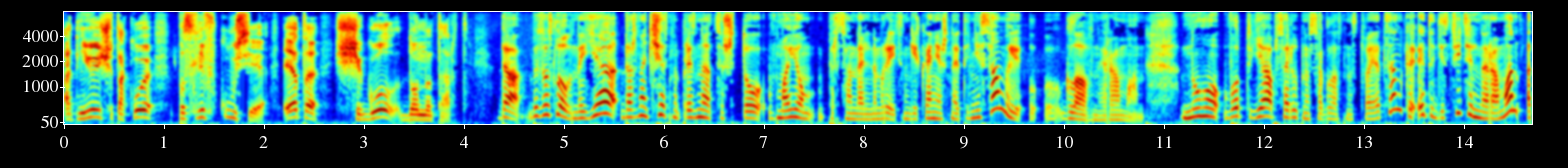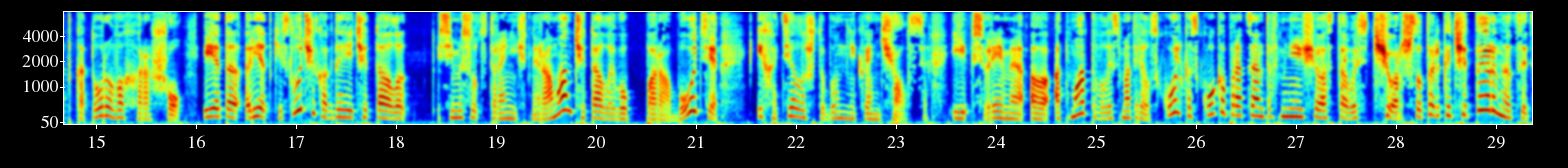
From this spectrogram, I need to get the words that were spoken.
от нее еще такое послевкусие. Это щегол Донна Тарт. Да, безусловно. Я должна честно признаться, что в моем персональном рейтинге, конечно, это не самый э, главный роман, но вот я абсолютно согласна с твоей оценкой. Это действительно роман, от которого хорошо. И это редкий случай, когда я читала 700-страничный роман, читала его по работе и хотела, чтобы он не кончался. И все время э, отматывала и смотрела, сколько, сколько процентов мне еще осталось. Черт, что только 14.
